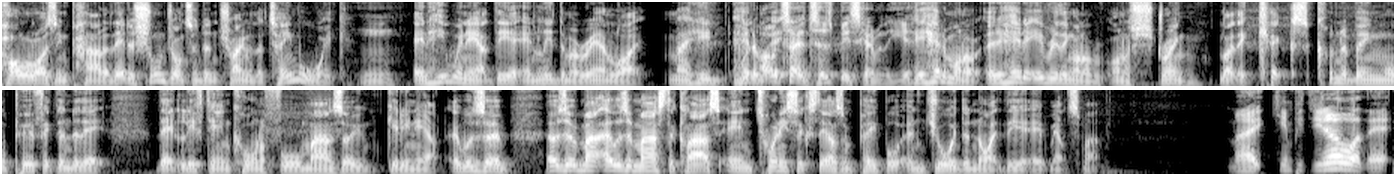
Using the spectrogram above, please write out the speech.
polarising part of that is Sean Johnson didn't train with the team all week, mm. and he went out there and led them around like mate. He had I him. would say it's his best game of the year. He had him on a. It had everything on a on a string. Like the kicks couldn't have been more perfect into that that left hand corner for Marzu getting out. It was a it was a it was a masterclass, and twenty six thousand people enjoyed the night there at Mount Smart. Mate, Kempy, do you know what that,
